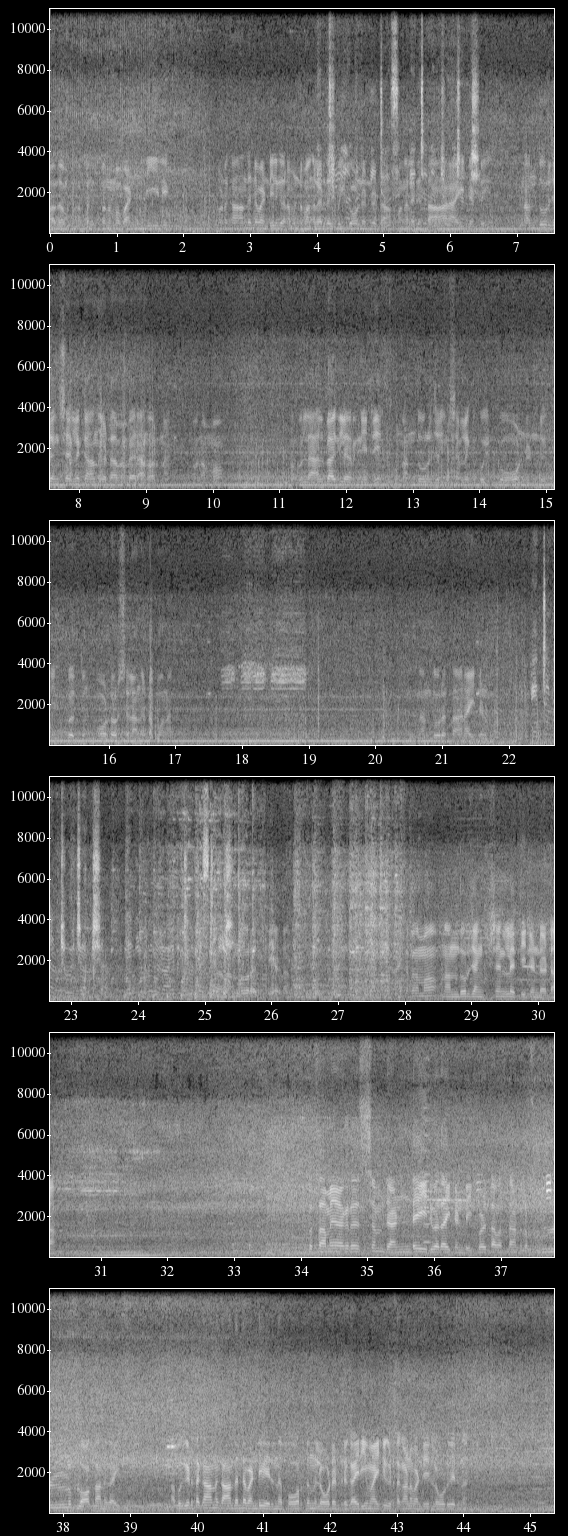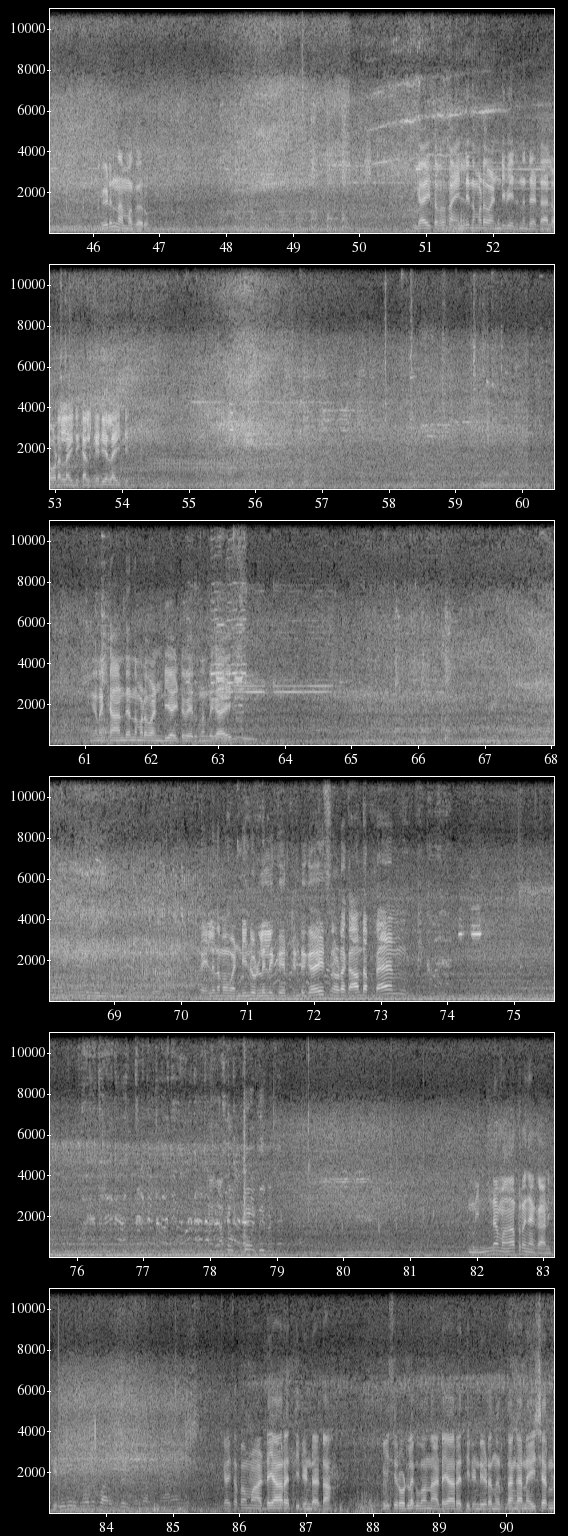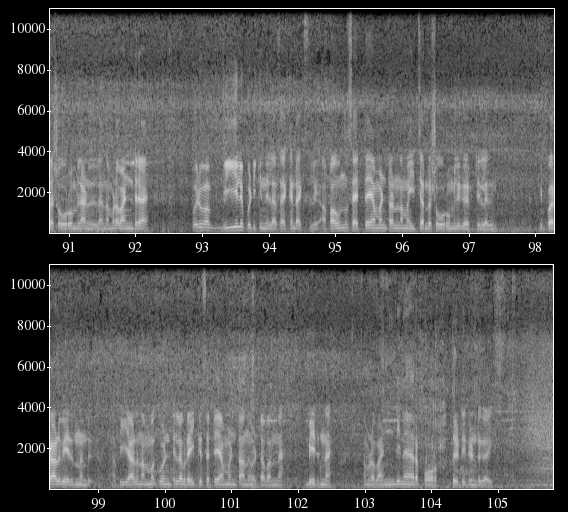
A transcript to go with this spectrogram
സുപ്രഭാതം അപ്പം ഇപ്പം നമ്മൾ വണ്ടിയിൽ നമ്മുടെ കാന്തന്റെ വണ്ടിയിൽ കയറാൻ മംഗലാരത്തേക്ക് പോയിക്കൊണ്ടുണ്ട് കേട്ടോ. മംഗലാരി താനായിട്ടുണ്ട്. നന്ദൂർ ജംഗ്ഷനിലേക്കാന്ന് കേട്ടോ അവൻ വരാന്ന് പറഞ്ഞത് അപ്പോൾ നമ്മ അപ്പോൾ ലാൽബാഗിൽ ഇറങ്ങിയിട്ട് നന്ദൂർ ജംഗ്ഷനിലേക്ക് പോയിക്കൊണ്ടുണ്ട്. ഇപ്പം എത്തും. ഓട്ടോറിക്ഷയിലാണ് കേട്ടോ പോകുന്നത് നന്ദൂർ എത്താനായിട്ടുണ്ട് Enter നന്ദൂർ ജംഗ്ഷനിൽ എത്തിയിട്ടുണ്ട് കേട്ടോ. ഇപ്പോൾ സമയം ഏകദേശം രണ്ട് ഇരുപതായിട്ടുണ്ട്. ഇപ്പോഴത്തെ അവസ്ഥ ഉണ്ടല്ലോ ഫുള്ള് ബ്ലോക്കാണ് കൈ അപ്പോൾ ഇവിടുത്തെ കാണുന്ന കാന്തന്റെ വണ്ടി വരുന്നത് പോർട്ടിൽ നിന്ന് ലോഡ് എടുത്തിട്ട്. കരിയുമായിട്ട് ഇവിടുത്തെ കാണുന്ന വണ്ടി ലോഡ് വരുന്നത് ഇവിടുന്ന് നമ്മ കയറും ഗൈസ് അപ്പോൾ ഫൈനലി നമ്മുടെ വണ്ടി വരുന്നുണ്ട് കേട്ടോ. ലോഡെല്ലാം ആയിട്ട് കൽക്കരിയെല്ലാം ആയിട്ട് ഇങ്ങനെ കാന്തൻ നമ്മുടെ വണ്ടിയായിട്ട് വരുന്നുണ്ട് ഗായ് മേലെ നമ്മ വണ്ടീന്റെ ഉള്ളിൽ കയറിയിട്ടുണ്ട് ഗൈസ് നമ്മുടെ കാന്തപ്പൻ നിന്നെ മാത്രം ഞാൻ കാണിക്കുന്നു ഗൈസ് അപ്പം അടയാറെത്തിയിട്ടുണ്ട് അടയാർ എത്തിയിട്ടുണ്ട് കേട്ടാ. ബി സി റോഡിലേക്ക് വന്ന് അടയാർ എത്തിയിട്ടുണ്ട്. ഇവിടെ നിർത്താൻ കാരണം ഏഷ്യറിന്റെ ഷോറൂമിലാണുള്ളത് നമ്മുടെ വണ്ടിയുടെ ഒരു വീൽ പിടിക്കുന്നില്ല സെക്കൻഡ് ആക്സിൽ അപ്പോൾ അതൊന്ന് സെറ്റ് ചെയ്യാൻ വേണ്ടിയിട്ടാണ് നമ്മൾ ഈച്ചറിന്റെ ഷോറൂമിൽ കയറിയിട്ടുള്ളത് ഇപ്പോൾ ഒരാൾ വരുന്നുണ്ട്. അപ്പോൾ ഇയാൾ നമുക്ക് വേണ്ടിയിട്ടുള്ള ബ്രേക്ക് സെറ്റ് ചെയ്യാൻ വേണ്ടിയിട്ടാണ് കേട്ടോ വന്നത് വരുന്നത് നമ്മുടെ വണ്ടി നേരെ പുറത്ത് ഇട്ടിട്ടുണ്ട് കൈ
